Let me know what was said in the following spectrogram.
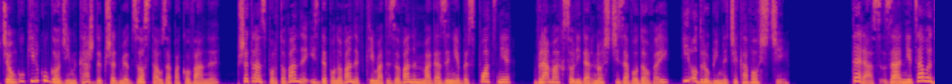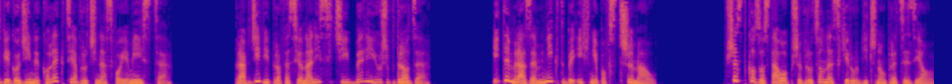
W ciągu kilku godzin każdy przedmiot został zapakowany, przetransportowany i zdeponowany w klimatyzowanym magazynie bezpłatnie, w ramach solidarności zawodowej i odrobiny ciekawości. Teraz, za niecałe dwie godziny kolekcja wróci na swoje miejsce. Prawdziwi profesjonaliści byli już w drodze. I tym razem nikt by ich nie powstrzymał. Wszystko zostało przywrócone z chirurgiczną precyzją.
